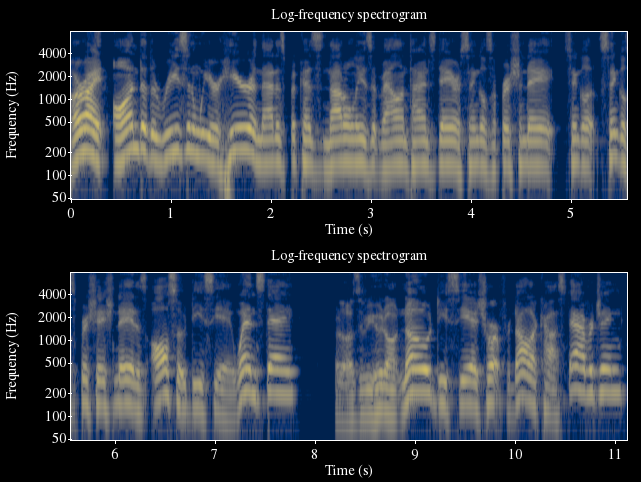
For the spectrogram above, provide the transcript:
All right, on to the reason we are here, and that is because not only is it Valentine's Day or Singles Appreciation Day, single, Singles Appreciation Day, it is also DCA Wednesday. For those of you who don't know, DCA is short for dollar cost averaging,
